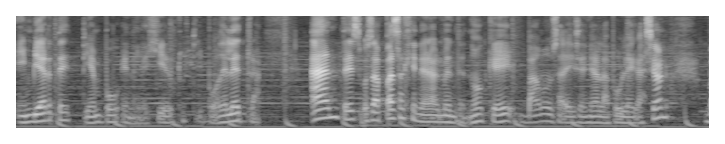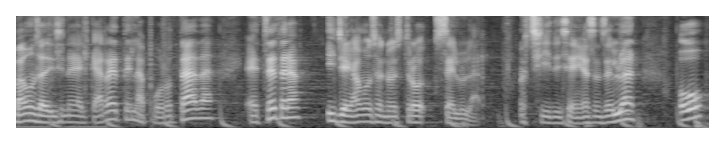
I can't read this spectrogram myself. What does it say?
invierte tiempo en elegir tu tipo de letra. Antes, o sea, pasa generalmente, ¿no? Que vamos a diseñar la publicación, vamos a diseñar el carrete, la portada, etcétera, y llegamos a nuestro celular. Si diseñas en celular, o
